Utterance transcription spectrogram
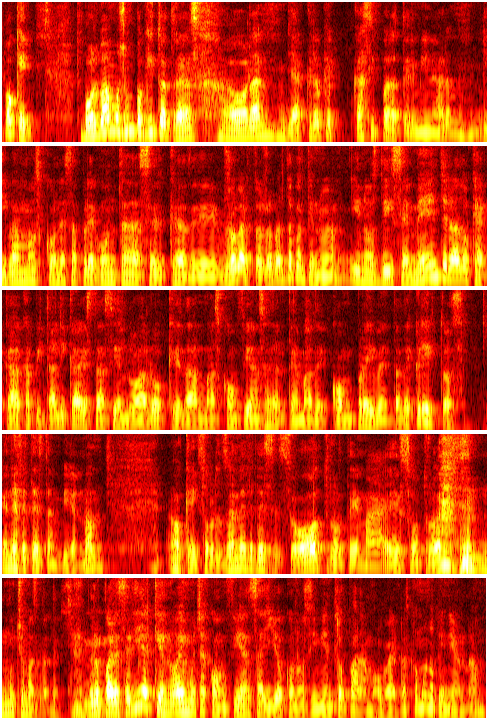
Ok, volvamos un poquito atrás. Ahora ya creo que casi para terminar y vamos con esa pregunta acerca de Roberto. Roberto continúa y nos dice, me he enterado que acá Capitalica está haciendo algo que da más confianza en el tema de compra y venta de criptos. NFTs también, ¿no? Ok, sobre los NFTs es otro tema, es otro mucho más grande. Pero parecería que no hay mucha confianza y o conocimiento para moverlo. Es como una opinión, ¿no?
